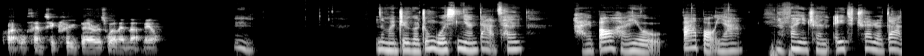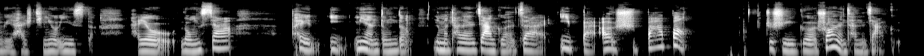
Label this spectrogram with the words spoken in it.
quite authentic food there as well in that meal. Mm. 那么这个中国新年大餐还包含有八宝鸭，翻译成 Eight Treasure Duck 也还是挺有意思的，还有龙虾配意面等等。那么它的价格在一百二十八磅，这是一个双人餐的价格。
